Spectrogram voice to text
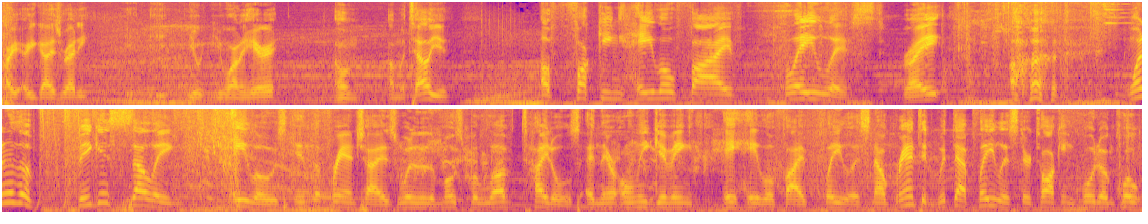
Are, are you guys ready? You, you, want to hear it? Um, i'm gonna tell you. A fucking halo 5 playlist right? One of the biggest selling Halos in the franchise, one of the most beloved titles, and they're only giving a Halo 5 playlist. Now, granted, with that playlist, they're talking quote unquote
